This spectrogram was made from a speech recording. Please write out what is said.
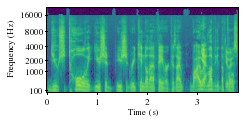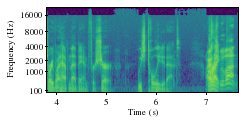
you should totally you should you should rekindle that favor because I I would Yeah, love to get the full it. story of what happened to that band for sure. We should totally do that. All right, let's move on.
